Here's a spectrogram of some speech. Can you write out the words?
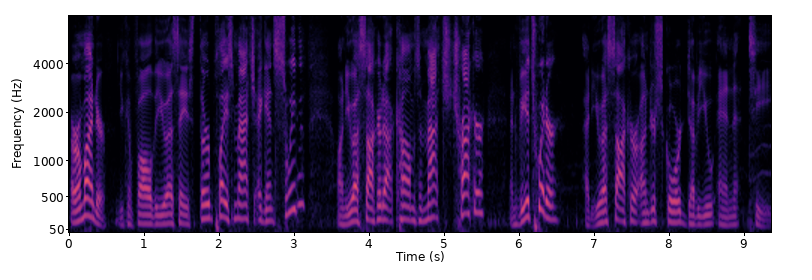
A reminder you can follow the USA's third place match against Sweden on USSoccer.com's match tracker and via Twitter at USSoccer underscore WNT.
